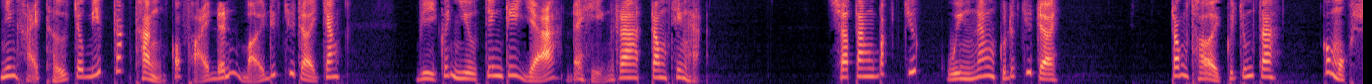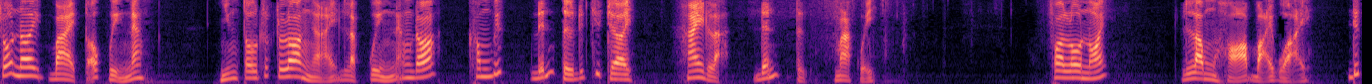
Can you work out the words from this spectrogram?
nhưng hãy thử cho biết các thần có phải đến bởi Đức Chúa Trời chăng? Vì có nhiều tiên tri giả đã hiện ra trong thiên hạ. Satan bắt chước quyền năng của Đức Chúa Trời. Trong thời của chúng ta, có một số nơi bày tỏ quyền năng, nhưng tôi rất lo ngại là quyền năng đó không biết đến từ Đức Chúa Trời hay là đến từ ma quỷ. Phaolô nói, lòng họ bại hoại, đức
